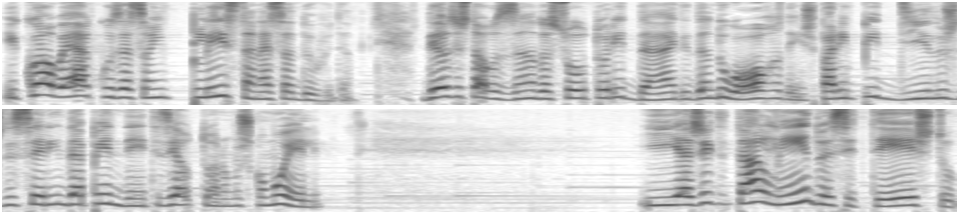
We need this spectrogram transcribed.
E qual é a acusação implícita nessa dúvida? Deus está usando a sua autoridade, dando ordens para impedi-los de serem independentes e autônomos como ele. E a gente está lendo esse texto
